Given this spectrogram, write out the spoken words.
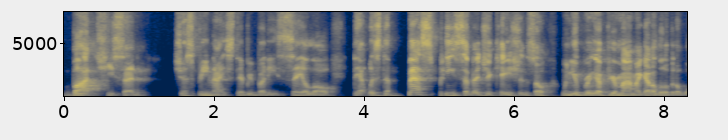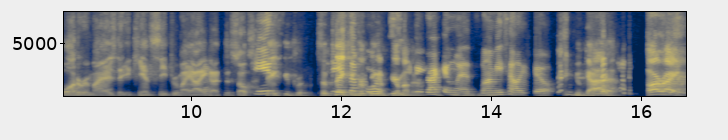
But she said, just be nice to everybody, say hello. That was the best piece of education. So when you bring up your mom, I got a little bit of water in my eyes that you can't see through my eye. This. So she's, thank you for so thank you for bringing up your mother. To reckoned with, let me tell you. You got it. All right.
